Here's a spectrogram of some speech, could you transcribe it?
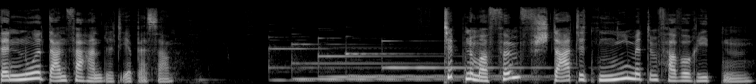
denn nur dann verhandelt ihr besser. Tipp Nummer 5, startet nie mit dem Favoriten.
